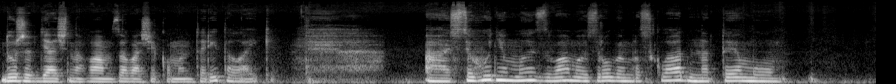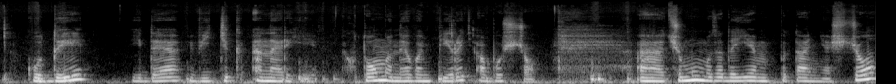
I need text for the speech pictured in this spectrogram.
Дуже вдячна вам за ваші коментарі та лайки. А сьогодні ми з вами зробимо розклад на тему, куди йде відтік енергії, хто мене вампірить або що. Е, Чому ми задаємо питання що?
